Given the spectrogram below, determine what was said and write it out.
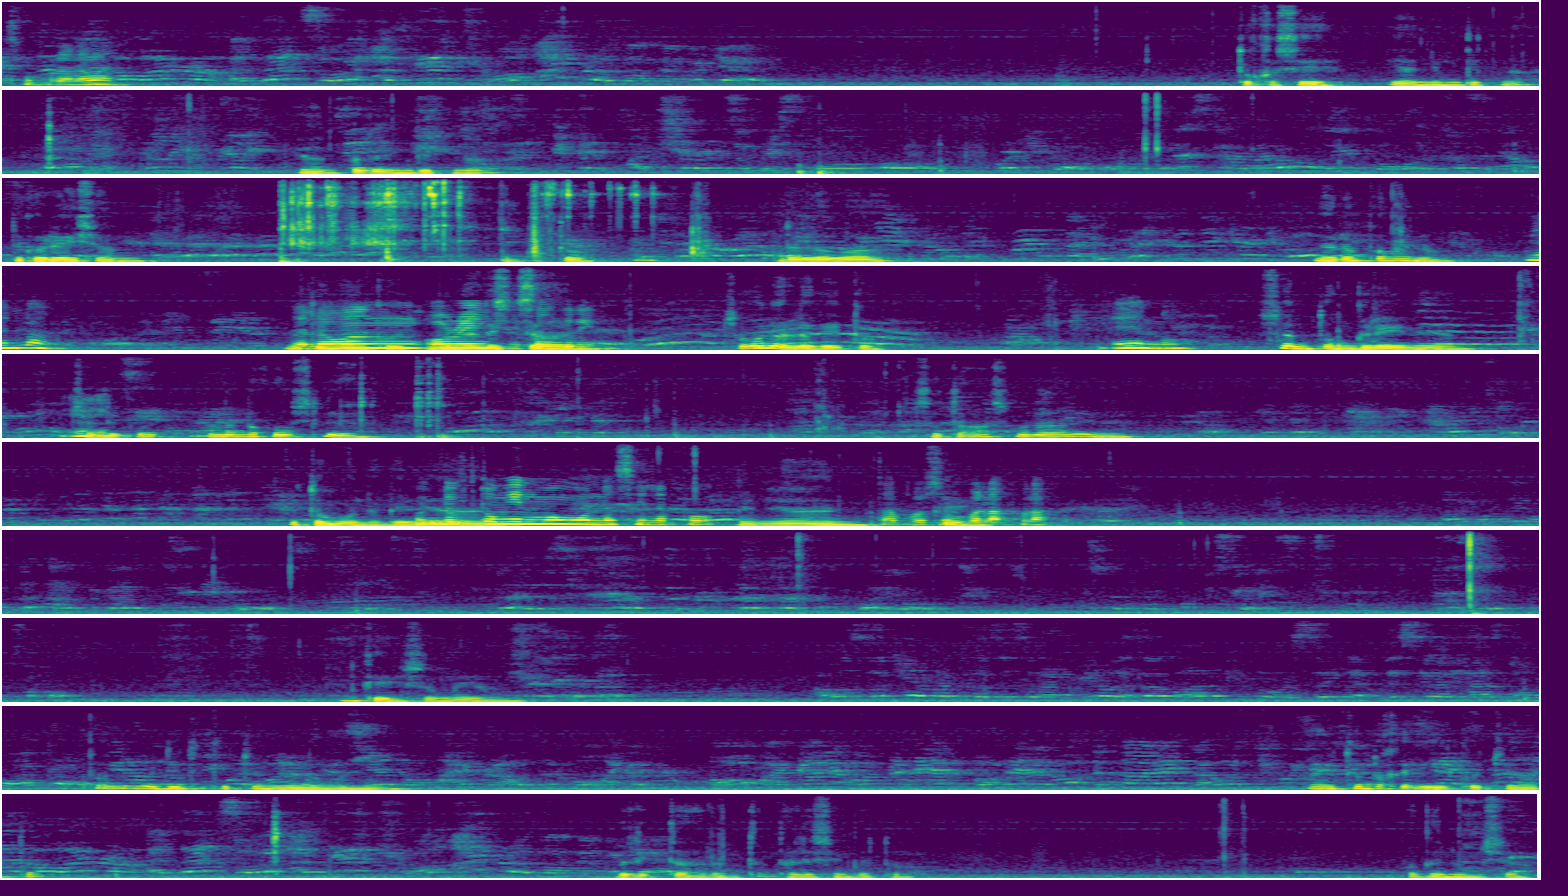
Sobra naman. ito kasi, yan yung gitna. Yan pala yung gitna. Decoration. Ito. Dalawa. Meron pang ano. Yan lang. Dalawang orange, isang green. Saan ko lalagay ito? Ayan no. Saan tong gray na yan? Sa likod? Wala na costly eh. Sa taas wala rin eh. Ito muna, ganyan. Pagdugtungin mo muna sila po. Ganyan. Tapos Okay. yung balaklak. Okay, so ngayon. Paano mo didikit yung walang ano? Ay, ito nakaikot yata. Baliktaran to. Dalisin ko to. Pag ganun siya.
